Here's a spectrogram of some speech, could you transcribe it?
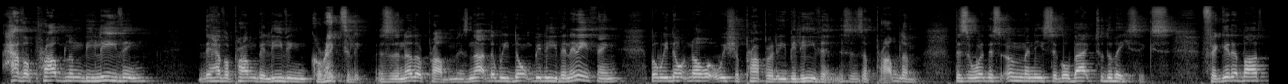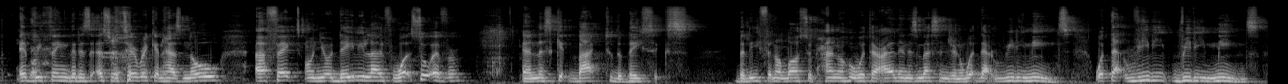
have a problem believing, they have a problem believing correctly. This is another problem. It's not that we don't believe in anything, but we don't know what we should properly believe in. This is a problem. This is where this ummah needs to go back to the basics. Forget about everything that is esoteric and has no effect on your daily life whatsoever. And let's get back to the basics. Belief in Allah subhanahu wa ta'ala and His Messenger and what that really means. What that really, really means.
